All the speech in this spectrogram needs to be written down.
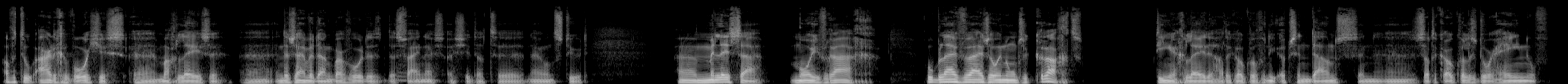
af en toe aardige woordjes eh, mag lezen. Eh, en daar zijn we dankbaar voor. Dus dat is fijn als, als je dat naar ons stuurt. Eh, Melissa, mooie vraag. Hoe blijven wij zo in onze kracht? Tien jaar geleden had ik ook wel van die ups en downs. En eh, zat ik ook wel eens doorheen. Of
